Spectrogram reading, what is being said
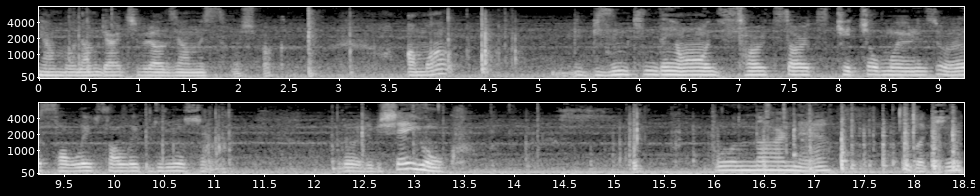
Yan boylam gerçi biraz yanlış sıkmış bak. Ama bizimkinde ya sert sert ketçap mayonezi öyle sallayıp sallayıp duruyorsun. Böyle bir şey yok. Bunlar ne? Dur bakayım.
